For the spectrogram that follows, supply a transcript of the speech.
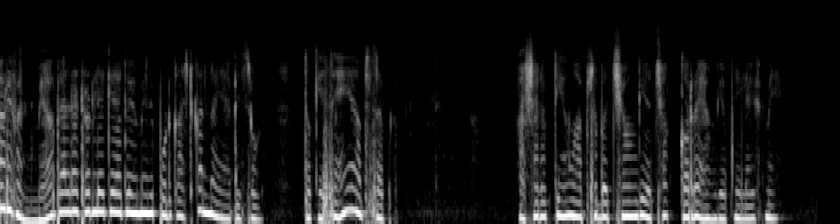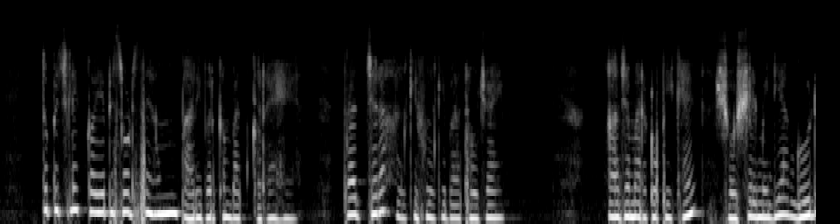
एवरीवन मैं बेल राठौर लेके आ गई हूँ मेरे पॉडकास्ट का नया एपिसोड तो कैसे हैं आप सब? आशा रखती हूँ आप सब अच्छे होंगे अच्छा कर रहे होंगे अपनी लाइफ में। तो पिछले कई एपिसोड से हम भारी भरकम बात कर रहे हैं। तो आज ज़रा हल्की फुल्की बात हो जाए। आज हमारा टॉपिक है सोशल मीडिया गुड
